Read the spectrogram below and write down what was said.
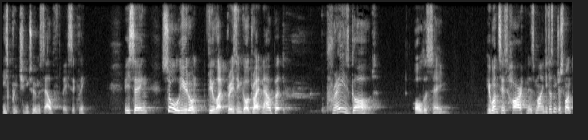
He's preaching to himself, basically. He's saying, Soul, you don't feel like praising God right now, but praise God all the same. He wants his heart and his mind. He doesn't just want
